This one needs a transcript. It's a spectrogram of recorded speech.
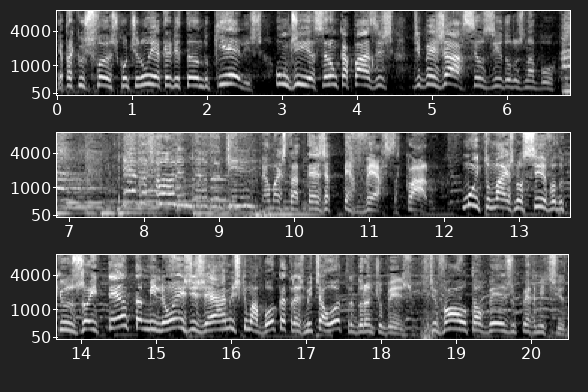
é para que os fãs continuem acreditando que eles, um dia, serão capazes de beijar seus ídolos na boca. É uma estratégia perversa, claro. Muito mais nociva do que os 80 milhões de germes que uma boca transmite a outra durante o beijo. De volta ao beijo permitido.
